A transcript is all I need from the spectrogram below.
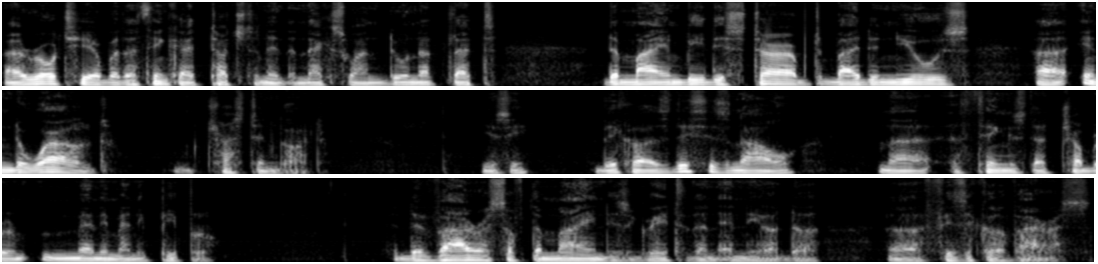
I wrote here, but I think I touched on it the next one. Do not let the mind be disturbed by the news uh, in the world. Trust in God. You see? Because this is now uh, things that trouble many, many people. The virus of the mind is greater than any other uh, physical virus.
